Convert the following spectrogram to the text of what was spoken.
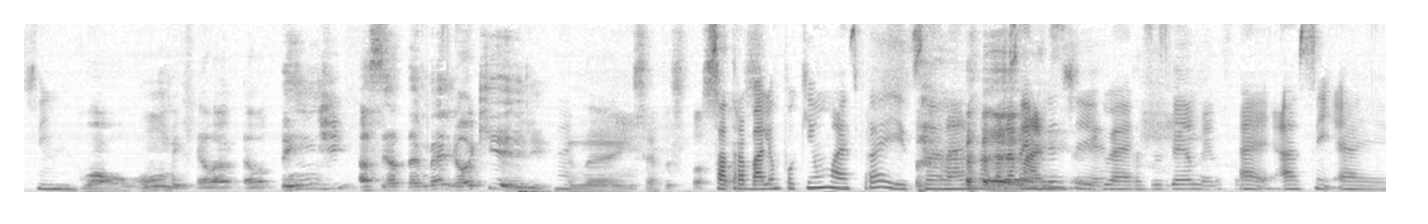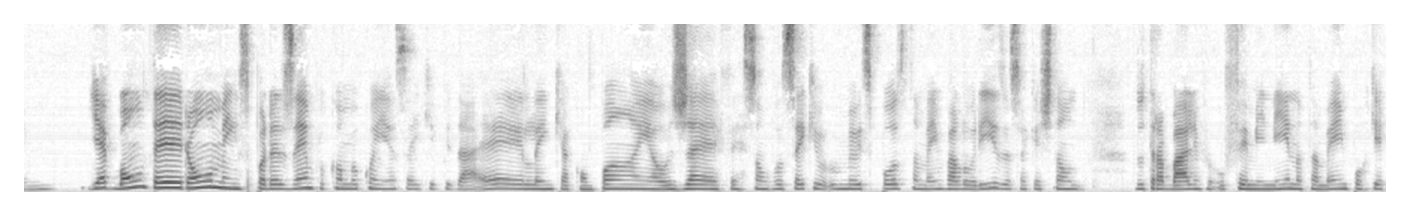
Sim. igual ao homem, ela, ela tende a ser até melhor que ele, É. né, em certas situações. Só trabalha um pouquinho mais pra isso, né? Trabalha Eu sempre mais, digo, é. é. Às vezes ganha menos. É, assim, é, e é bom ter homens, por exemplo, como eu conheço a equipe da Ellen, que acompanha, o Jefferson, você que o meu esposo também valoriza essa questão do trabalho o feminino também, porque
